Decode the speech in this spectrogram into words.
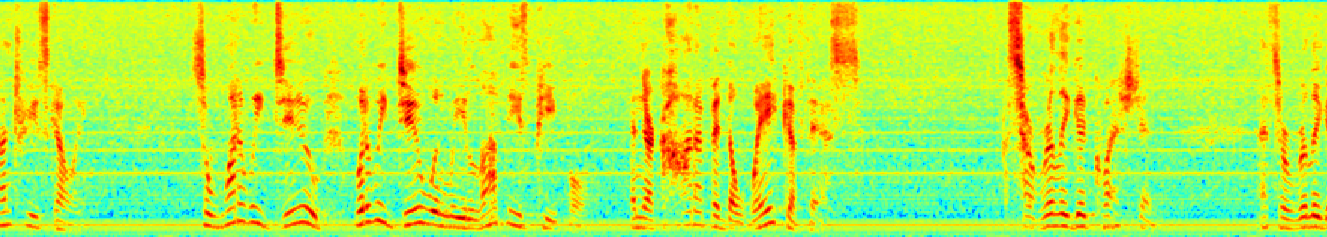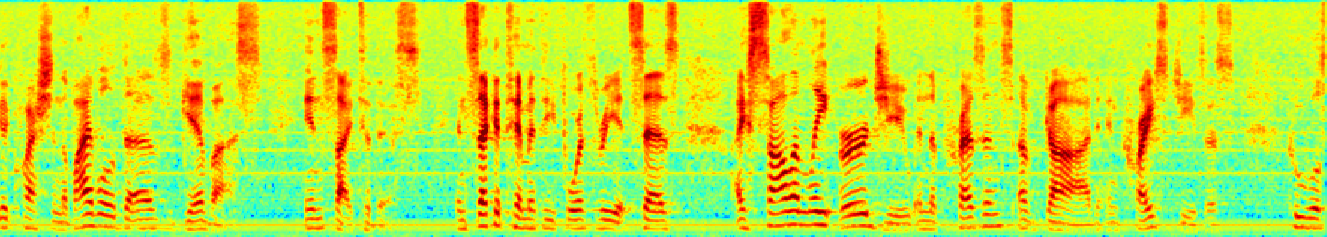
country's going. So what do we do? What do we do when we love these people? and they're caught up in the wake of this? That's a really good question. That's a really good question. The Bible does give us insight to this. In 2 Timothy 4 3, it says, I solemnly urge you in the presence of God and Christ Jesus, who will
